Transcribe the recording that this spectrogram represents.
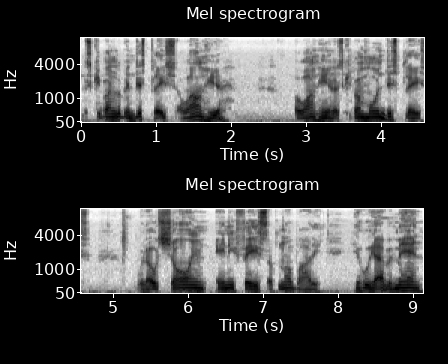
let's keep on looking this place around here around here let's keep on moving this place without showing any face of nobody here we have a man.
